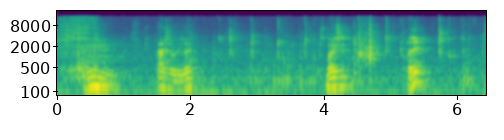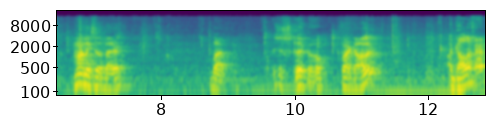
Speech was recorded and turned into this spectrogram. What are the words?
Mmm, That's really good. Spicy. Was it? Mom makes it a little better. But This is good, bro. for a dollar, A dollar, fam?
